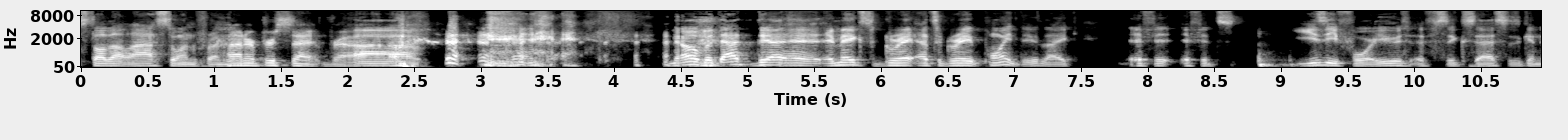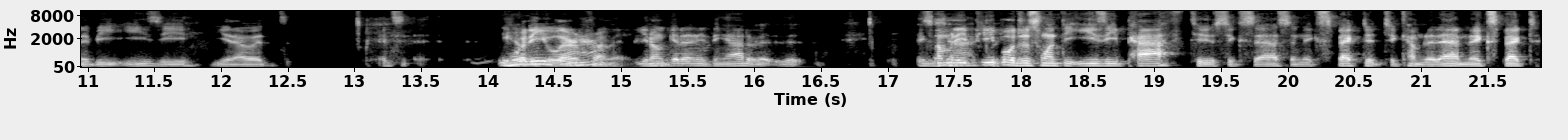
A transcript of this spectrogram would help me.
stole that last one from hundred percent, bro. Um, no, but that, that it makes great. That's a great point, dude. Like if it if it's easy for you, if success is going to be easy, you know, it's it's You what don't you learn from have it? You don't get anything out of it. It- So many people just want the easy path to success and expect it to come to them. Expect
